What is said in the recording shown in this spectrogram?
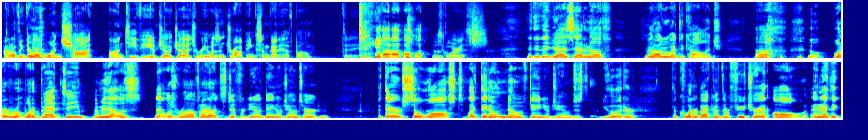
I don't think there was one shot on TV of Joe Judge where he wasn't dropping some kind of f bomb today. It was glorious. I think that guys had enough. I mean, I'll go back to college. Uh, what a what a bad team. I mean, that was that was rough. And I know it's different. You know, Daniel Jones hurt, and but they're so lost. Like they don't know if Daniel Jones is good or the quarterback of their future at all. And I think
